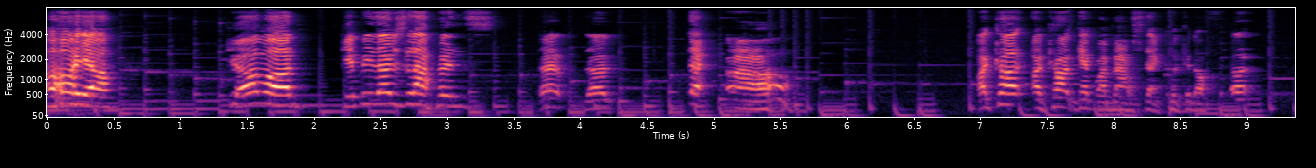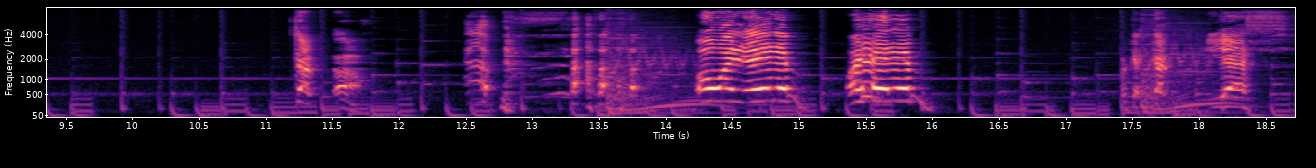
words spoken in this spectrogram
Oh yeah! Come on! Give me those lapins! No, no. no. Oh. I can't, I can't get my mouse there quick enough. Uh. Go! Oh. oh, I hit him! I hit him! Okay, go! Yes!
